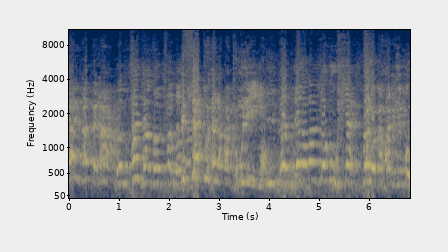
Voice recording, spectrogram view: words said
ಯಾಯ್ ರಪೆಲ ನಮ್ ತಂಜಾ ಸೋ ತಂದ ಇಸತ್ತು ಸಲಮ ಕುಮುಲಿಮೋ ಇಪೆಲಮ ಯೋಗುಶೆ ಬೆಲೋ ಕಹರಿ ಲಿಮೋ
